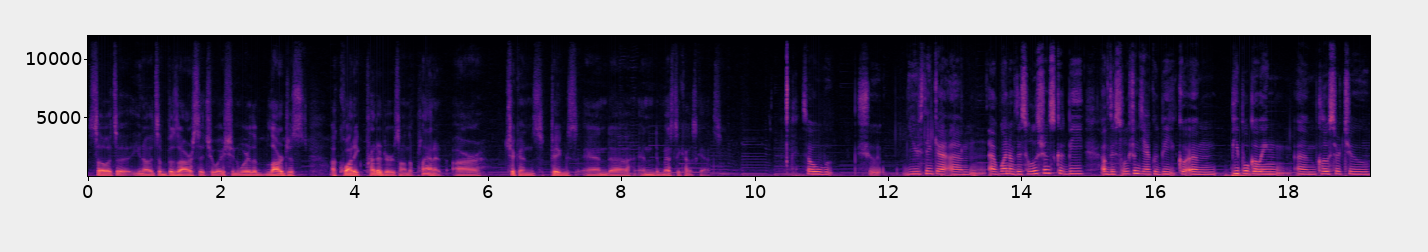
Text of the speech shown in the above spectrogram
So it's a, you know, it's a bizarre situation where the largest aquatic predators on the planet are chickens, pigs, and, uh, and domestic house cats. So should you think uh, um, uh, one of the solutions could be, of the solutions, yeah, could be um, people going um, closer to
